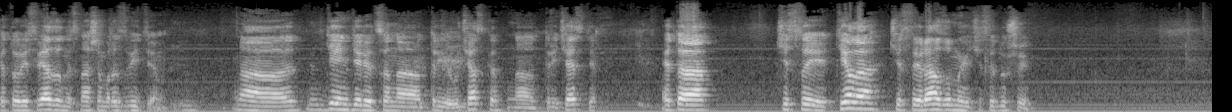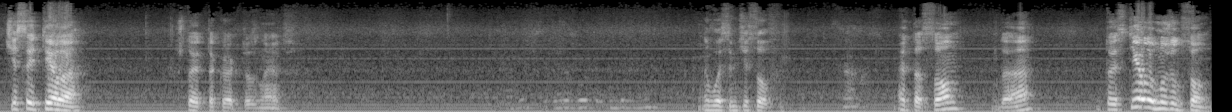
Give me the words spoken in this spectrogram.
которые связаны с нашим развитием. А день делится на три участка, на три части. Это часы тела, часы разума и часы души. Часы тела. Что это такое, кто знает? Ну 8 часов. Это сон, да. То есть телу нужен сон.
